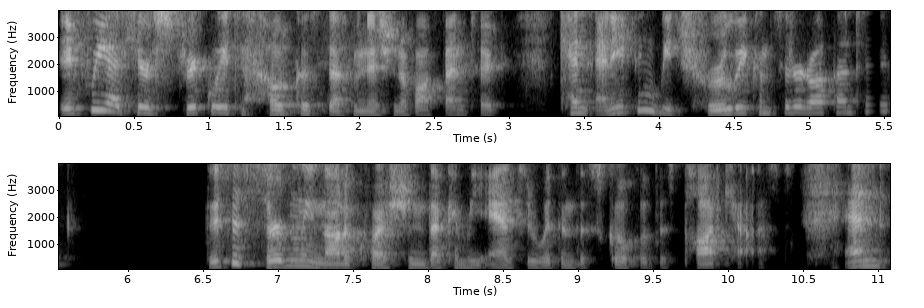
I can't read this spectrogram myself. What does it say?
If we adhere strictly to Heldke's definition of authentic, can anything be truly considered authentic? This is certainly not a question that can be answered within the scope of this podcast, and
